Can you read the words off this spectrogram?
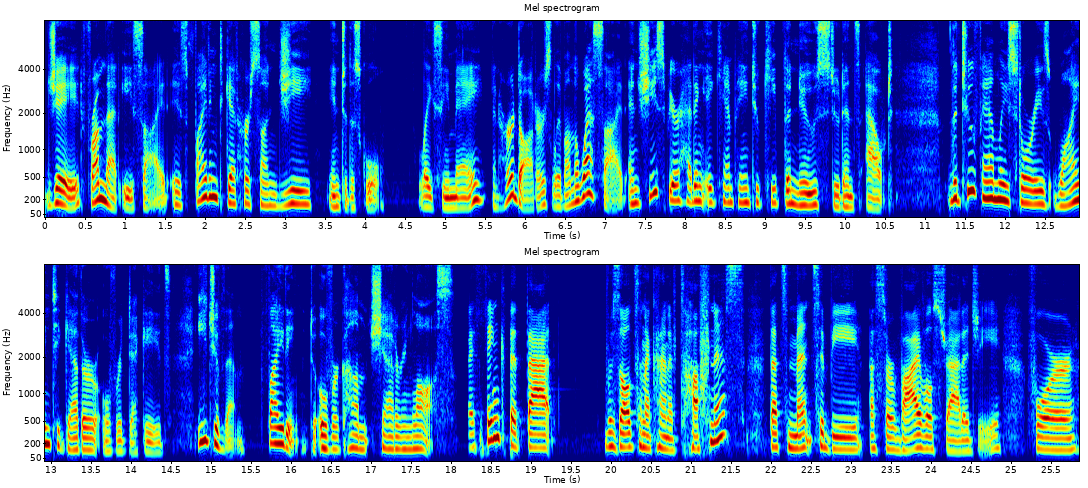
Jade, from that east side, is fighting to get her son G into the school. Lacey May and her daughters live on the west side, and she's spearheading a campaign to keep the new students out. The two family stories wind together over decades, each of them fighting to overcome shattering loss. I think that that results in a kind of toughness that's meant to be a survival strategy for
